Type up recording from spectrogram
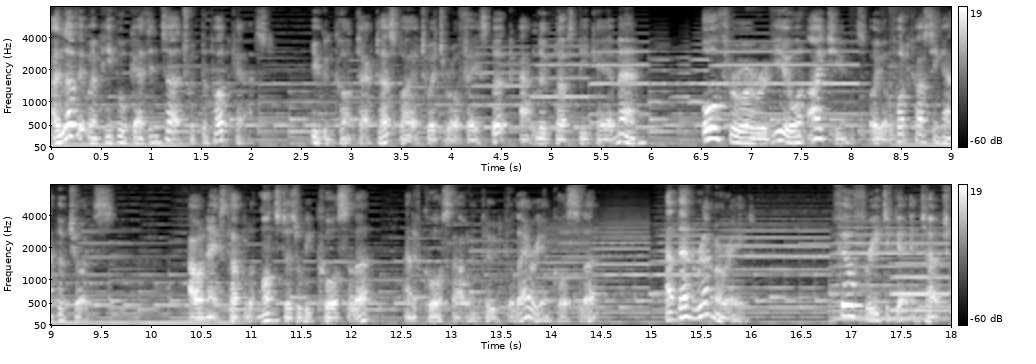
I love it when people get in touch with the podcast. You can contact us via Twitter or Facebook at LukeLovesPKMN, or through a review on iTunes or your podcasting app of choice. Our next couple of monsters will be Corsola, and of course that will include Galarian Corsola, and then Remoraid. Feel free to get in touch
